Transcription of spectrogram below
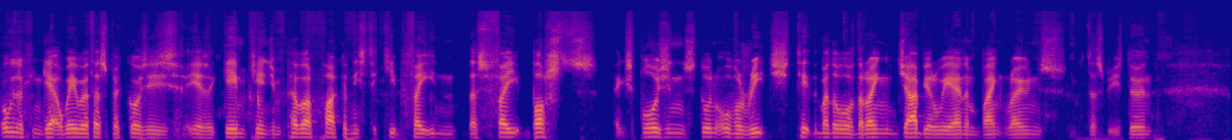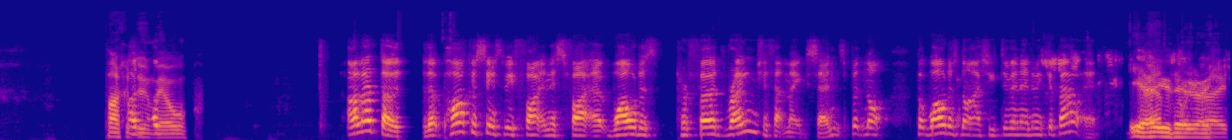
Wilder can get away with this because he's he has a game-changing power. Parker needs to keep fighting this fight. Bursts, explosions, don't overreach. Take the middle of the ring, jab your way in, and bank rounds. That's what he's doing. Parker I- doing I- well. I'll add though that Parker seems to be fighting this fight at Wilder's preferred range, if that makes sense, but not. But Wilder's not actually doing anything about it. Yeah, you're absolutely right.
